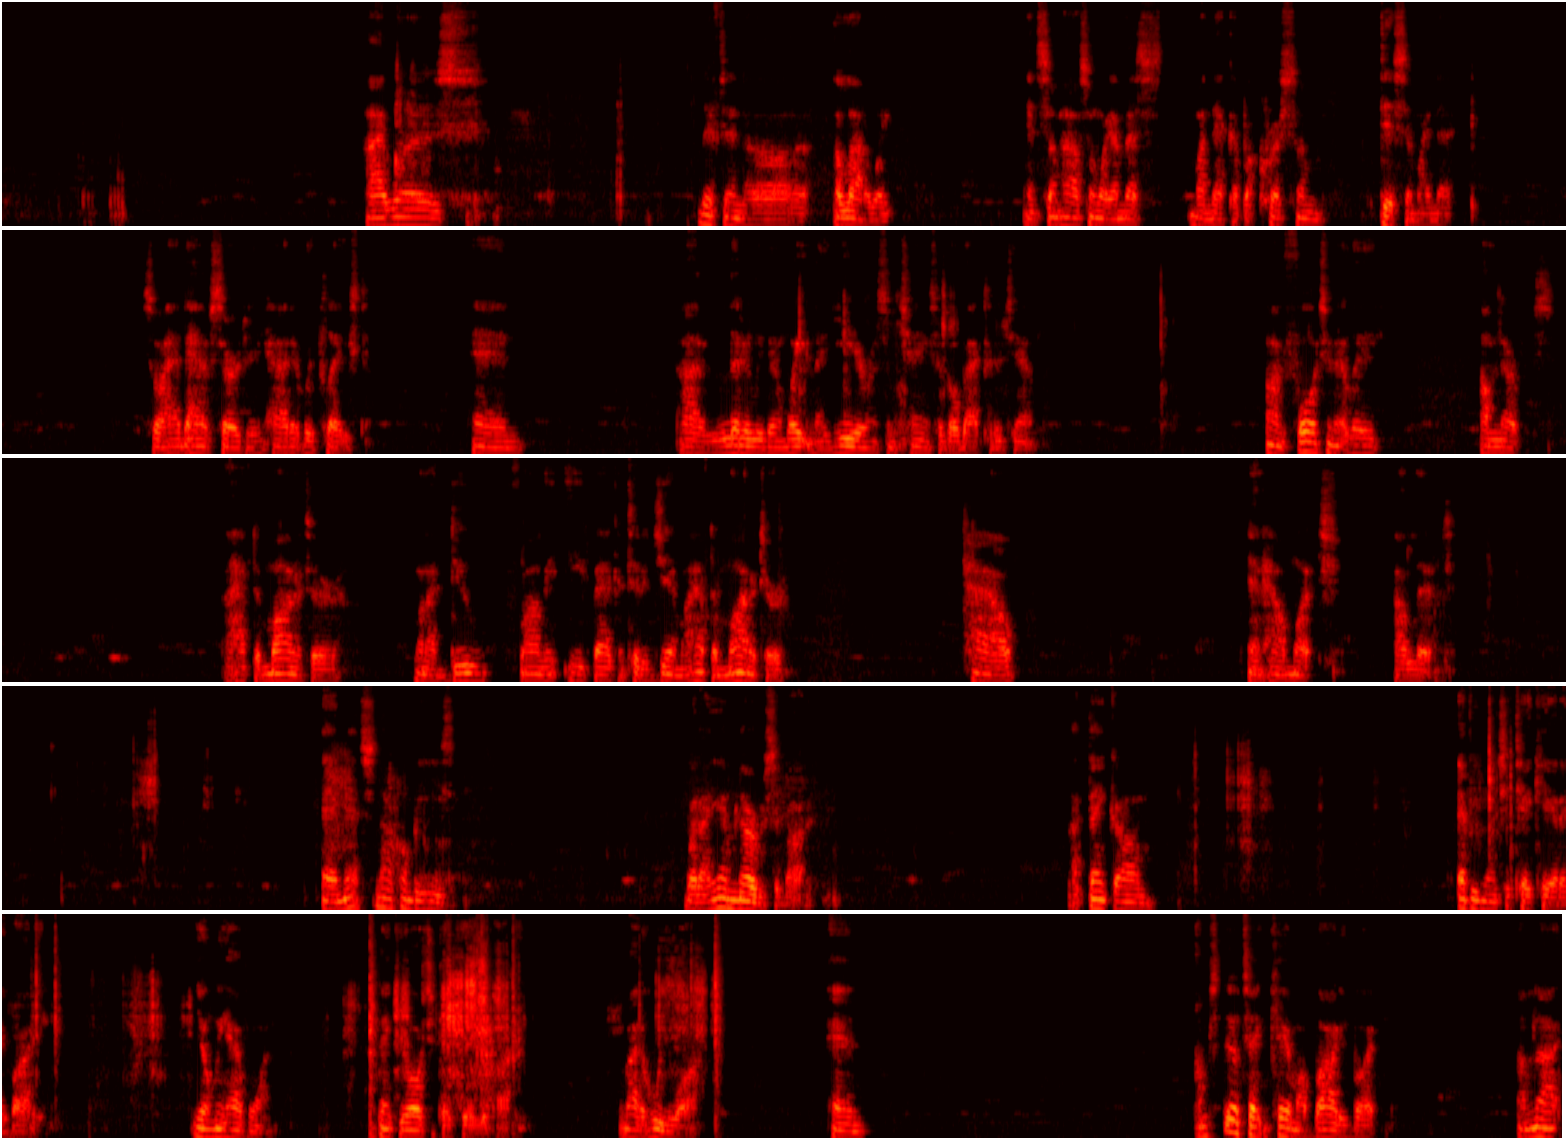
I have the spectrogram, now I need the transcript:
I was lifting uh, a lot of weight and somehow, some way, I messed my neck up. I crushed some disc in my neck. So I had to have surgery, had it replaced. And I've literally been waiting a year and some change to go back to the gym. Unfortunately, I'm nervous. I have to monitor when I do finally ease back into the gym. I have to monitor how and how much I lift. And that's not going to be easy. But I am nervous about it. I think um, everyone should take care of their body. You only have one. I think you all should take care of your body, no matter who you are. And I'm still taking care of my body, but I'm not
